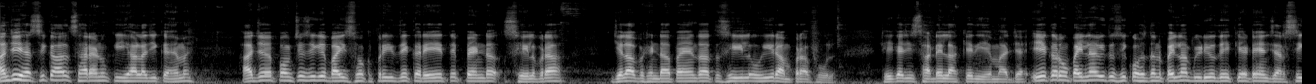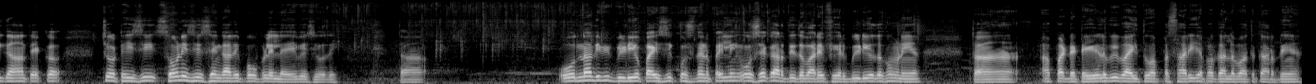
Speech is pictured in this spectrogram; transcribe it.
ਹਾਂਜੀ, ਸਤਿ ਸ਼੍ਰੀ ਅਕਾਲ ਸਾਰਿਆਂ ਨੂੰ। ਕੀ ਹਾਲ ਹੈ ਜੀ? ਕਾਇਮ ਹੈ ਅੱਜ ਪਹੁੰਚੇ ਸੀਗੇ ਬਾਈ ਸੁਖਪ੍ਰੀਤ ਦੇ ਘਰੇ ਤੇ ਪਿੰਡ ਸੇਲਵਰਾ, ਜ਼ਿਲ੍ਹਾ ਬਠਿੰਡਾ ਪੈ ਜਾਂਦਾ ਤਹਿਸੀਲ ਉਹੀ ਰਾਮਪੁਰਾ ਫੂਲ। ਠੀਕ ਹੈ ਜੀ, ਸਾਡੇ ਇਲਾਕੇ ਦੀ ਇਹ ਮੱਝ ਹੈ ਇਹ ਘਰੋਂ ਪਹਿਲਾਂ ਵੀ ਤੁਸੀਂ ਕੁਝ ਦਿਨ ਪਹਿਲਾਂ ਵੀਡੀਓ ਦੇਖ ਕੇ ਹਟੇ ਆ, ਜਰਸੀ ਗਾਂ ਤੇ ਇੱਕ ਝੋਟੀ ਸੀ, ਸੋਹਣੀ ਸੀ ਸਿੰਘਾਂ ਦੇ ਪੋਪਲੇ ਲਏ ਹੋਏ ਸੀ ਉਹਦੇ। ਤਾਂ ਉਹਨਾਂ ਦੀ ਵੀ ਵੀਡੀਓ ਪਾਈ ਸੀ ਕੁਝ ਦਿਨ ਪਹਿਲਾਂ ਹੀ, ਉਸੇ ਘਰ ਦੀ ਦੁਬਾਰੇ ਫੇਰ ਵੀਡੀਓ ਦਿਖਾਉਣੇ ਆ। ਤਾਂ ਆਪਾਂ ਡਿਟੇਲ ਵੀ ਬਾਈ ਤੋਂ ਆਪਾਂ ਸਾਰੀ ਆਪਾਂ ਗੱਲਬਾਤ ਕਰਦੇ ਆ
